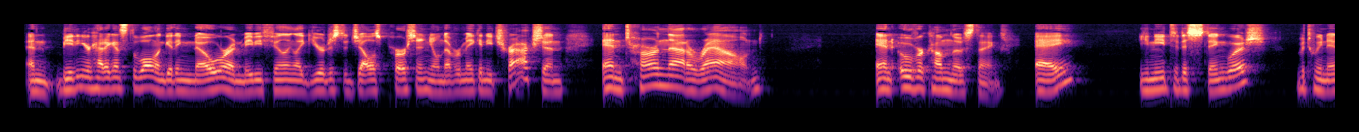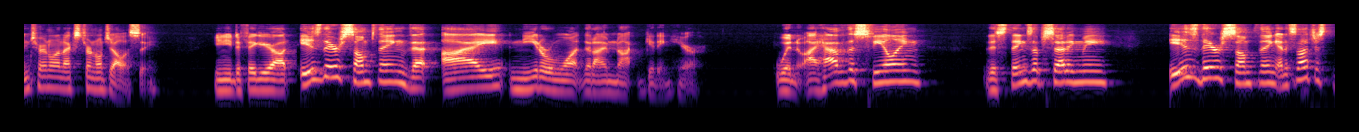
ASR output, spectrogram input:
and beating your head against the wall and getting nowhere and maybe feeling like you're just a jealous person, you'll never make any traction and turn that around and overcome those things. A, you need to distinguish between internal and external jealousy. You need to figure out is there something that I need or want that I'm not getting here? When I have this feeling, this thing's upsetting me, is there something, and it's not just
